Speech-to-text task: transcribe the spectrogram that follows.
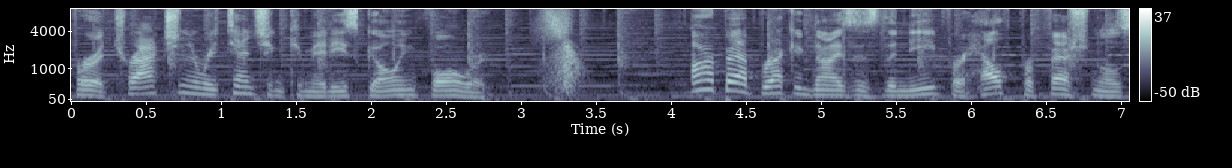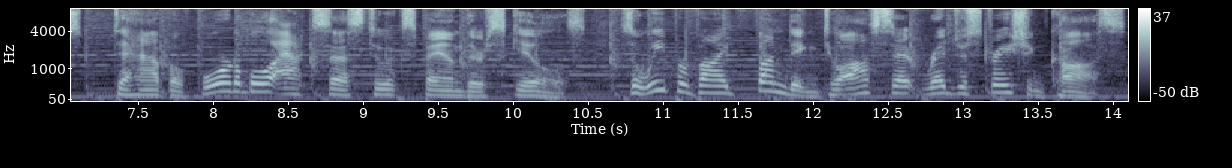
for attraction and retention committees going forward. RPAP recognizes the need for health professionals to have affordable access to expand their skills, so we provide funding to offset registration costs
